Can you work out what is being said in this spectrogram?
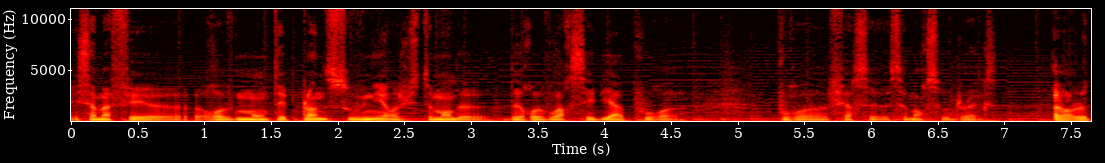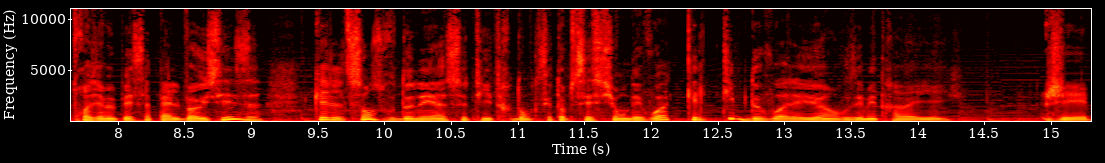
Et ça m'a fait euh, remonter plein de souvenirs justement de, revoir Célia pour, euh, faire ce, ce morceau Drugs. Alors le troisième EP s'appelle Voices. Quel sens vous donnez à ce titre Donc cette obsession des voix? Quel type de voix d'ailleurs vous aimez travailler? J'ai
